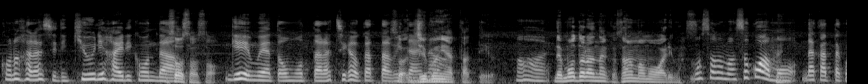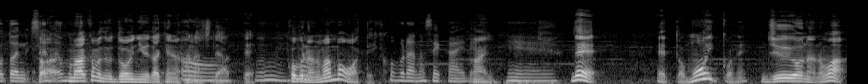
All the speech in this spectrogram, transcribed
この話に急に入り込んだそうそうそう。ゲームやと思ったら違うかったみたいな。自分やったっていう。はい。で戻らなくそのまま終わります。もうそのままそこはもうなかったことに、そう。あのまあ、あくまでも導入だけの話であって、うん。コブラのまま終わっていく。コブラの世界で、はい。へで、えっと、もう一個ね重要なのは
